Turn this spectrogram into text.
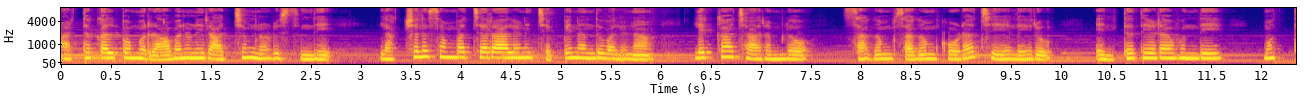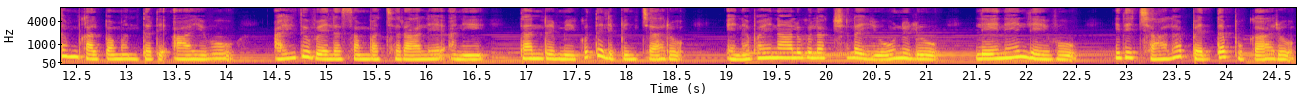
అర్థకల్పము రావణుని రాజ్యం నడుస్తుంది. లక్షల సంవత్సరాలని చెప్పినందువలన లెక్కాచారంలో సగం సగం కూడా చేయలేరు. ఎంత తేడా ఉంది? మొత్తం కల్పమంతటి ఆయువు ఐదు వేల సంవత్సరాలే అని తండ్రి మీకు తెలిపించారు. ఎనభై నాలుగు లక్షల యోనులు లేనే లేవు. ఇది చాలా పెద్ద పుకారు.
